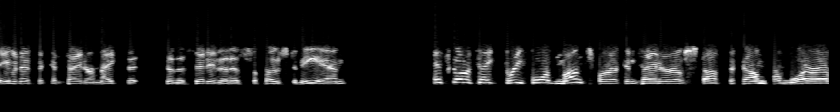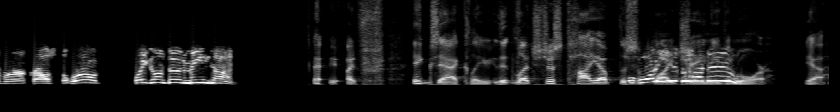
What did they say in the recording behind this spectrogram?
even if the container makes it to the city that it's supposed to be in. It's going to take three, four months for a container of stuff to come from wherever across the world. What are you going to do in the meantime? Exactly. Let's just tie up the supply chain even more. Yeah.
